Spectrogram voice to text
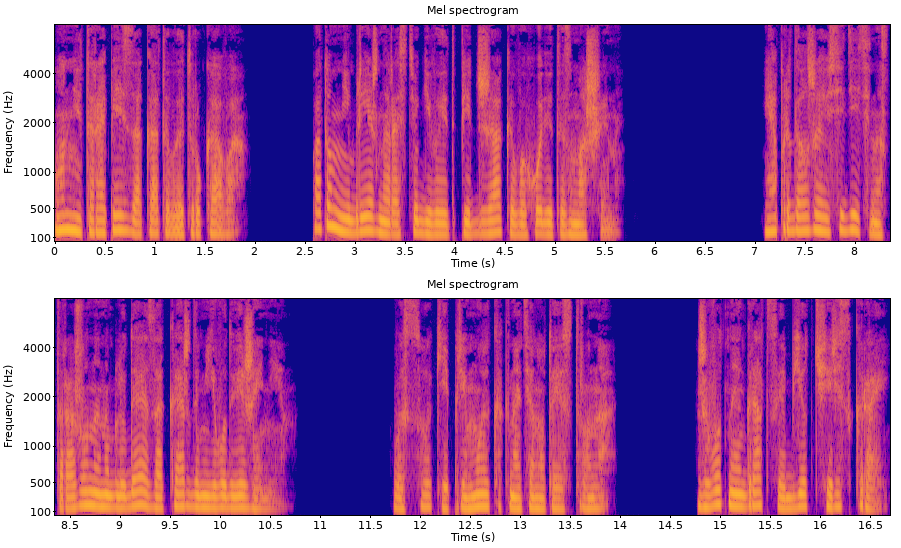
Он, не торопясь, закатывает рукава. Потом небрежно расстегивает пиджак и выходит из машины. Я продолжаю сидеть, настороженно наблюдая за каждым его движением. Высокий, прямой, как натянутая струна. Животная грация бьет через край,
